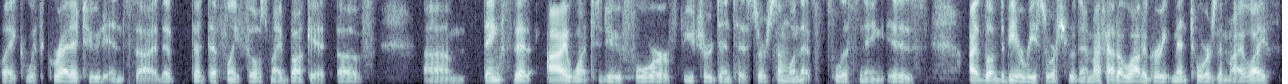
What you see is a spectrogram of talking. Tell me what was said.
like with gratitude inside. That that definitely fills my bucket of um, things that I want to do for future dentists or someone that's listening is I'd love to be a resource for them. I've had a lot of great mentors in my life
